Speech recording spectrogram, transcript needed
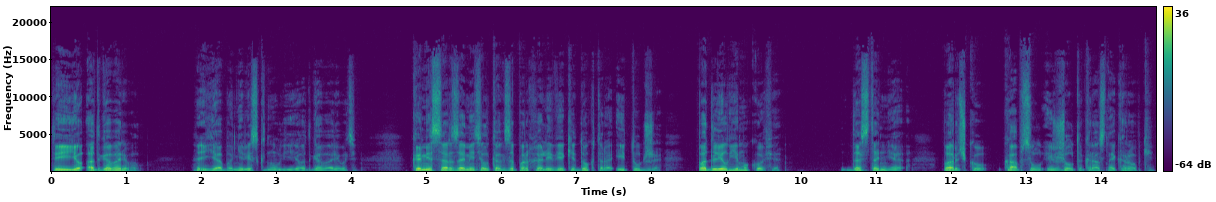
Ты ее отговаривал? Я бы не рискнул ее отговаривать. Комиссар заметил, как запорхали веки доктора, и тут же подлил ему кофе. Достань мне парочку капсул из желто-красной коробки.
